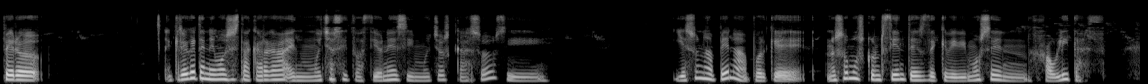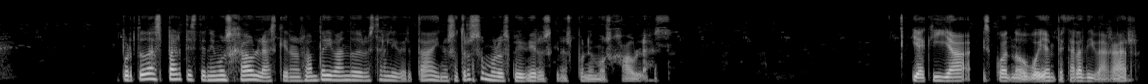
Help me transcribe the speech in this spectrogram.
Pero creo que tenemos esta carga en muchas situaciones y muchos casos y, y es una pena porque no somos conscientes de que vivimos en jaulitas. Por todas partes tenemos jaulas que nos van privando de nuestra libertad y nosotros somos los primeros que nos ponemos jaulas. Y aquí ya es cuando voy a empezar a divagar,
